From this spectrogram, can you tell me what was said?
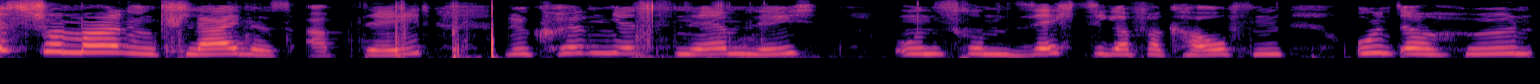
Ist schon mal ein kleines Update. Wir können jetzt nämlich unseren 60er verkaufen und erhöhen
